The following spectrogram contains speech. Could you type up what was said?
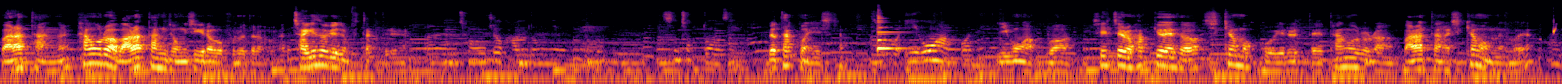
마라탕을 탕후루와 마라탕 정식이라고 부르더라고요. 자기소개 좀 부탁드려요. 저는 정주 감독님의 친척 동생. 몇 학번이시죠? 저 20학번이에요. 20학번. 실제로 학교에서 시켜 먹고 이럴 때 탕후루랑 마라탕을 시켜 먹는 거예요? 응.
